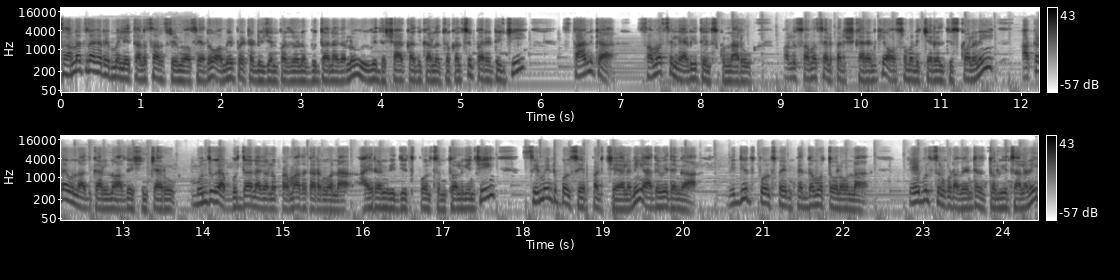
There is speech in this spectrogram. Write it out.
సనత్ నగర్ ఎమ్మెల్యే తలసాని శ్రీనివాస్ యాదవ్ అమీర్పేట డివిజన్ పరిధిలోని బుద్ధానగర్లో వివిధ శాఖ అధికారులతో కలిసి పర్యటించి స్థానిక సమస్యల్ని అడిగి తెలుసుకున్నారు. పలు సమస్యల పరిష్కారానికి అవసరమైన చర్యలు తీసుకోవాలని అక్కడే ఉన్న అధికారులను ఆదేశించారు. ముందుగా బుద్ధానగర్లో ప్రమాదకరంగా ఉన్న ఐరన్ విద్యుత్ పోల్స్ను తొలగించి సిమెంట్ పోల్స్ ఏర్పాటు చేయాలని అదేవిధంగా విద్యుత్ పోల్స్ పై పెద్ద మొత్తంలో ఉన్న కేబుల్స్ను కూడా వెంటనే తొలగించాలని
